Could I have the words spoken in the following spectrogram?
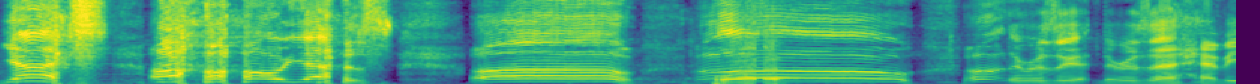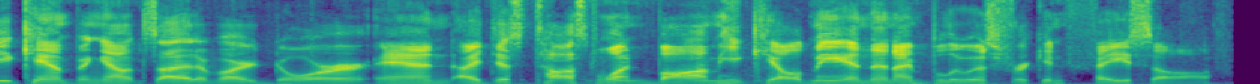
Yes! Oh yes! Oh! Oh! Oh! There was a there was a heavy camping outside of our door, and I just tossed one bomb. He killed me, and then I blew his freaking face off.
